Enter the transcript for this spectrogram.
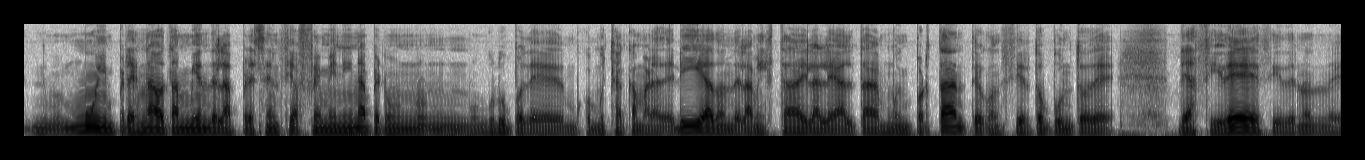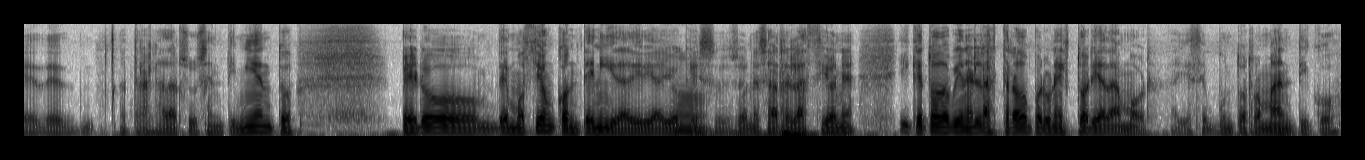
muy impregnado también de la presencia femenina, pero un, grupo de, con mucha camaradería, donde la amistad y la lealtad es muy importante, o con cierto punto de, acidez y de, de, trasladar sus sentimientos pero de emoción contenida, diría yo, que mm. son esas relaciones, y que todo viene lastrado por una historia de amor. Hay ese punto romántico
